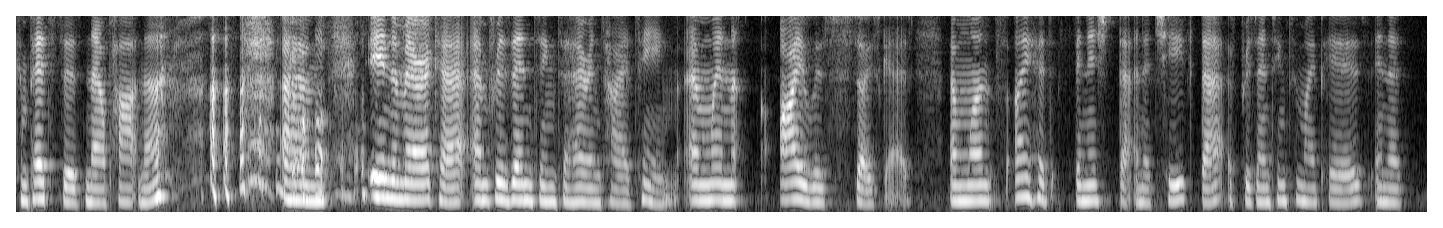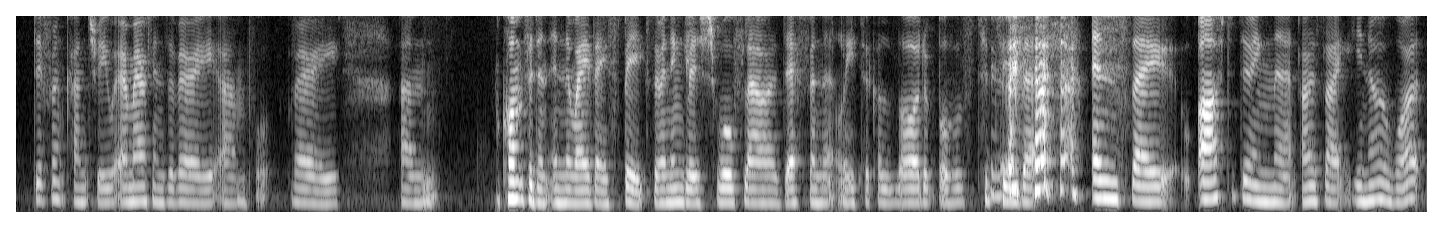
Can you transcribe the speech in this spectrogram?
competitors now partner um, in america and presenting to her entire team. And when i was so scared. And once i had finished that and achieved that of presenting to my peers in a different country where Americans are very, um, very um, confident in the way they speak. So in English, Wallflower definitely took a lot of balls to do that. and so after doing that, I was like, you know what?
